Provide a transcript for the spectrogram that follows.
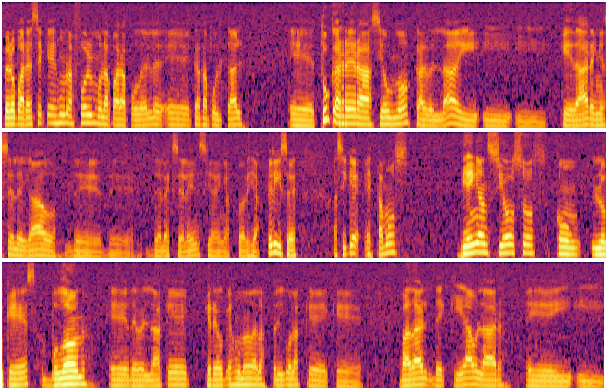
pero parece que es una fórmula para poder eh, catapultar eh, tu carrera hacia un Oscar, ¿verdad? Y, y, quedar en ese legado de, de, la excelencia en actores y actrices. Así que estamos bien ansiosos con lo que es Blonde. Eh, de verdad que creo que es una de las películas que, va a dar de qué hablar. Eh, y,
